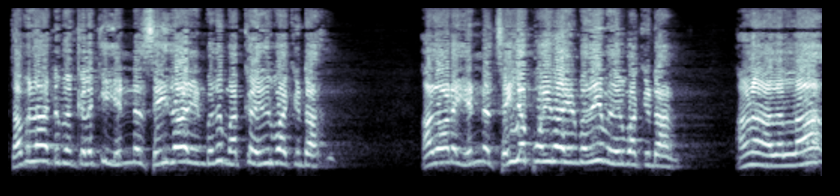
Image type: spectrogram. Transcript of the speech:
தமிழ்நாட்டு மக்களுக்கு என்ன செய்தார் என்பது மக்கள் எதிர்பார்க்கின்றார். அதோட என்ன செய்ய போகிறார் என்பதையும் எதிர்பார்க்கின்றார். ஆனால் அதெல்லாம்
